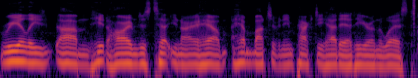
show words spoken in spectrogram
really um, hit home just to, you know how how much of an impact he had out here in the west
